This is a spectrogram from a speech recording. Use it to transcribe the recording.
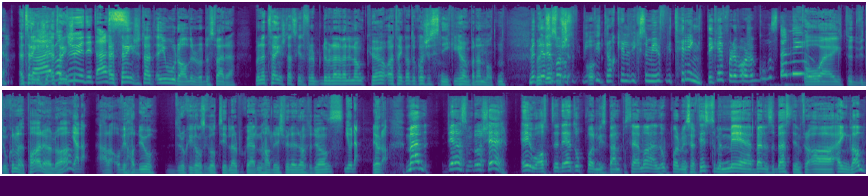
Ja. Jeg trenger ikke, jeg var trenger ikke jeg trenger ikke ta et, jeg gjorde det aldri, da, dessverre. Men jeg trenger ikke ta et skritt, for det ble veldig lang kø. Og jeg tenker at du kan ikke snike i køen på den måten. Men, Men det det som var som også, vi, vi drakk heller ikke så mye, for vi trengte ikke, for det var så god stemning. Og jeg, du, vi dunka ned et par øl, da. Ja da. Og vi hadde jo drukket ganske godt tidligere på kvelden. Hadde ikke vi det, Dr. Jones? Jo da. Jo da. Men det som da skjer, er jo at det er et oppvarmingsband på scenen. En oppvarmingsartist som er med Bell Sebastian fra England,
